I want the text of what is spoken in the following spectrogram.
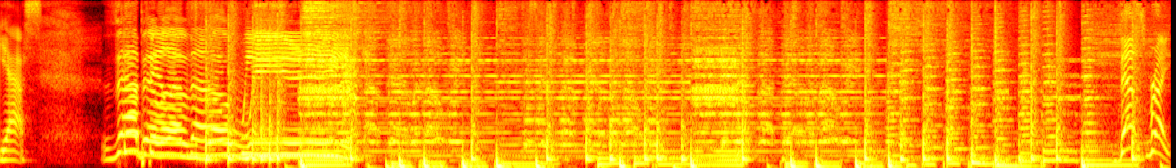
Yes. The, bill of the week. That's right.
